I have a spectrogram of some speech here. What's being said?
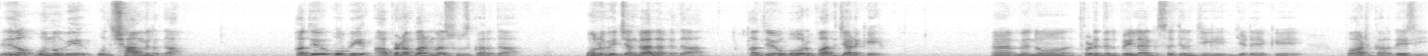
ਤੇ ਇਹਦਾ ਉਹਨੂੰ ਵੀ ਉਤਸ਼ਾਹ ਮਿਲਦਾ ਅਤੇ ਉਹ ਵੀ ਆਪਣਾਪਨ ਮਹਿਸੂਸ ਕਰਦਾ, ਉਹਨੂੰ ਵੀ ਚੰਗਾ ਲੱਗਦਾ ਅਤੇ ਉਹ ਹੋਰ ਵੱਧ ਚੜ ਕੇ। ਮੈਨੂੰ ਥੋੜੇ ਦਿਨ ਪਹਿਲਾਂ ਇੱਕ ਸੱਜਣ ਜੀ ਜਿਹੜੇ ਕਿ ਪਾਠ ਕਰਦੇ ਸੀ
